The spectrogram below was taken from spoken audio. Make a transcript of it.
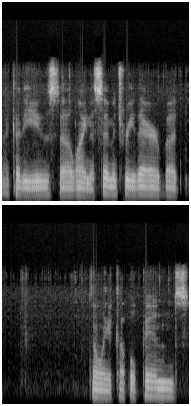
I could have used a line of symmetry there, but it's only a couple pins.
